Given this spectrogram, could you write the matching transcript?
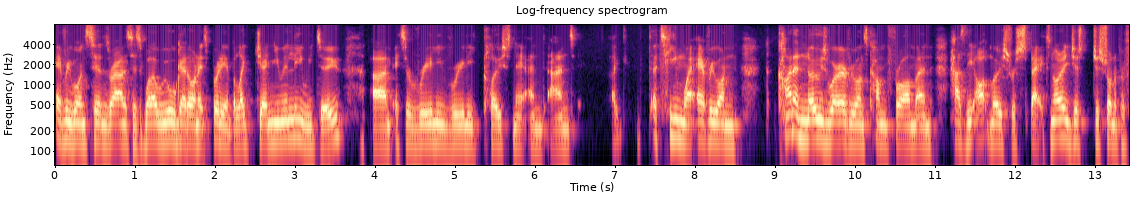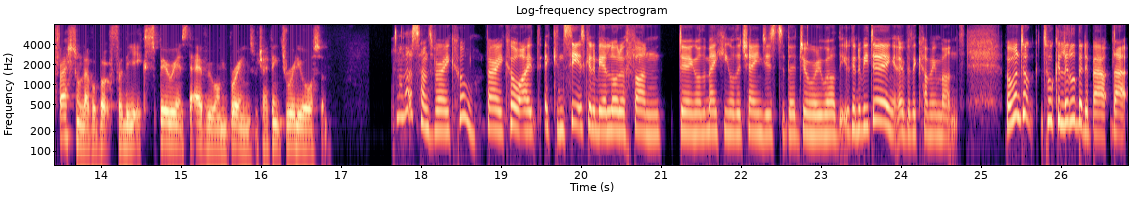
everyone sits around and says, well, we all get on, it's brilliant. But like genuinely, we do. Um, it's a really, really close knit and, and like a team where everyone kind of knows where everyone's come from and has the utmost respect, not only just, just on a professional level, but for the experience that everyone brings, which I think is really awesome. Well, that sounds very cool. Very cool. I, I, can see it's going to be a lot of fun doing all the making all the changes to the jewelry world that you're going to be doing over the coming months. But I want to talk, talk a little bit about that,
